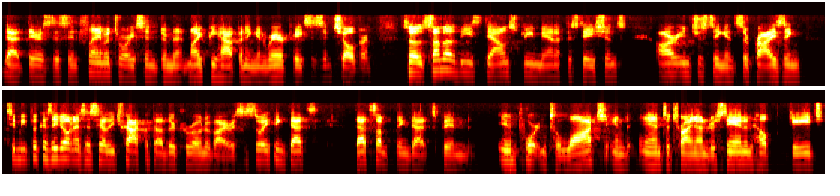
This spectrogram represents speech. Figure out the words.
that there's this inflammatory syndrome that might be happening in rare cases in children. So some of these downstream manifestations are interesting and surprising to me because they don't necessarily track with other coronaviruses. So I think that's that's something that's been important to watch and and to try and understand and help gauge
